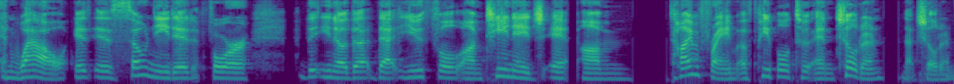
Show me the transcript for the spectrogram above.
and wow, it is so needed for the, you know, the, that youthful, um, teenage, eh, um, time frame of people to and children not children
